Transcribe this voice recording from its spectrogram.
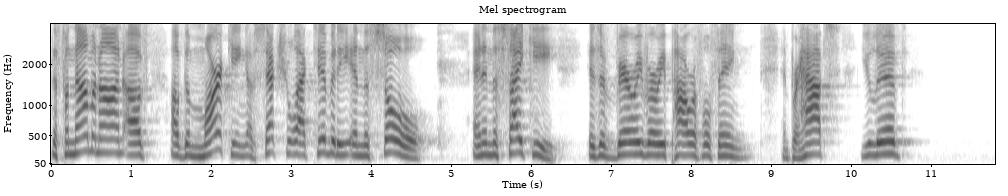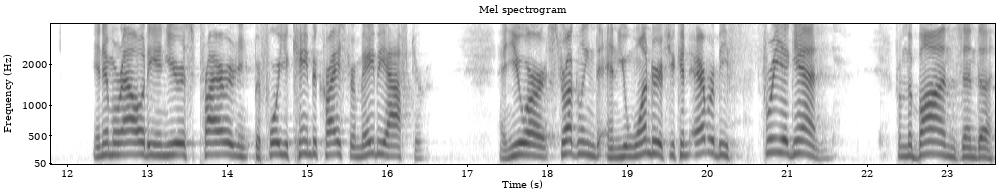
The phenomenon of, of the marking of sexual activity in the soul and in the psyche is a very, very powerful thing. And perhaps you lived in immorality in years prior, before you came to Christ, or maybe after and you are struggling and you wonder if you can ever be free again from the bonds and the,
